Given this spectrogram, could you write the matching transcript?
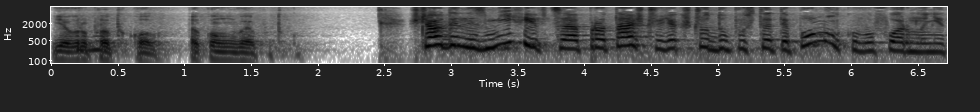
європротокол в такому випадку. Ще один із міфів це про те, що якщо допустити помилку в оформленні,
